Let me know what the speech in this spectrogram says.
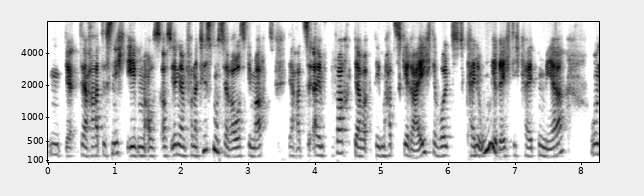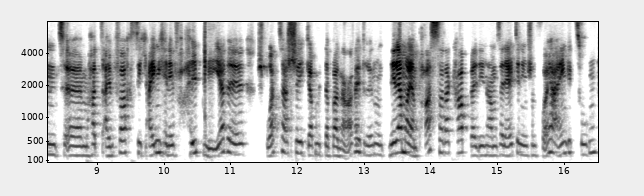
hm, der, der, hat es nicht eben aus, aus irgendeinem Fanatismus heraus gemacht, der hat es einfach, der, dem hat es gereicht, der wollte keine Ungerechtigkeiten mehr und ähm, hat einfach sich eigentlich eine halbleere Sporttasche, ich glaube mit einer Banane drin und nicht einmal einen Pass hat er gehabt, weil den haben seine Eltern ihm schon vorher eingezogen,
